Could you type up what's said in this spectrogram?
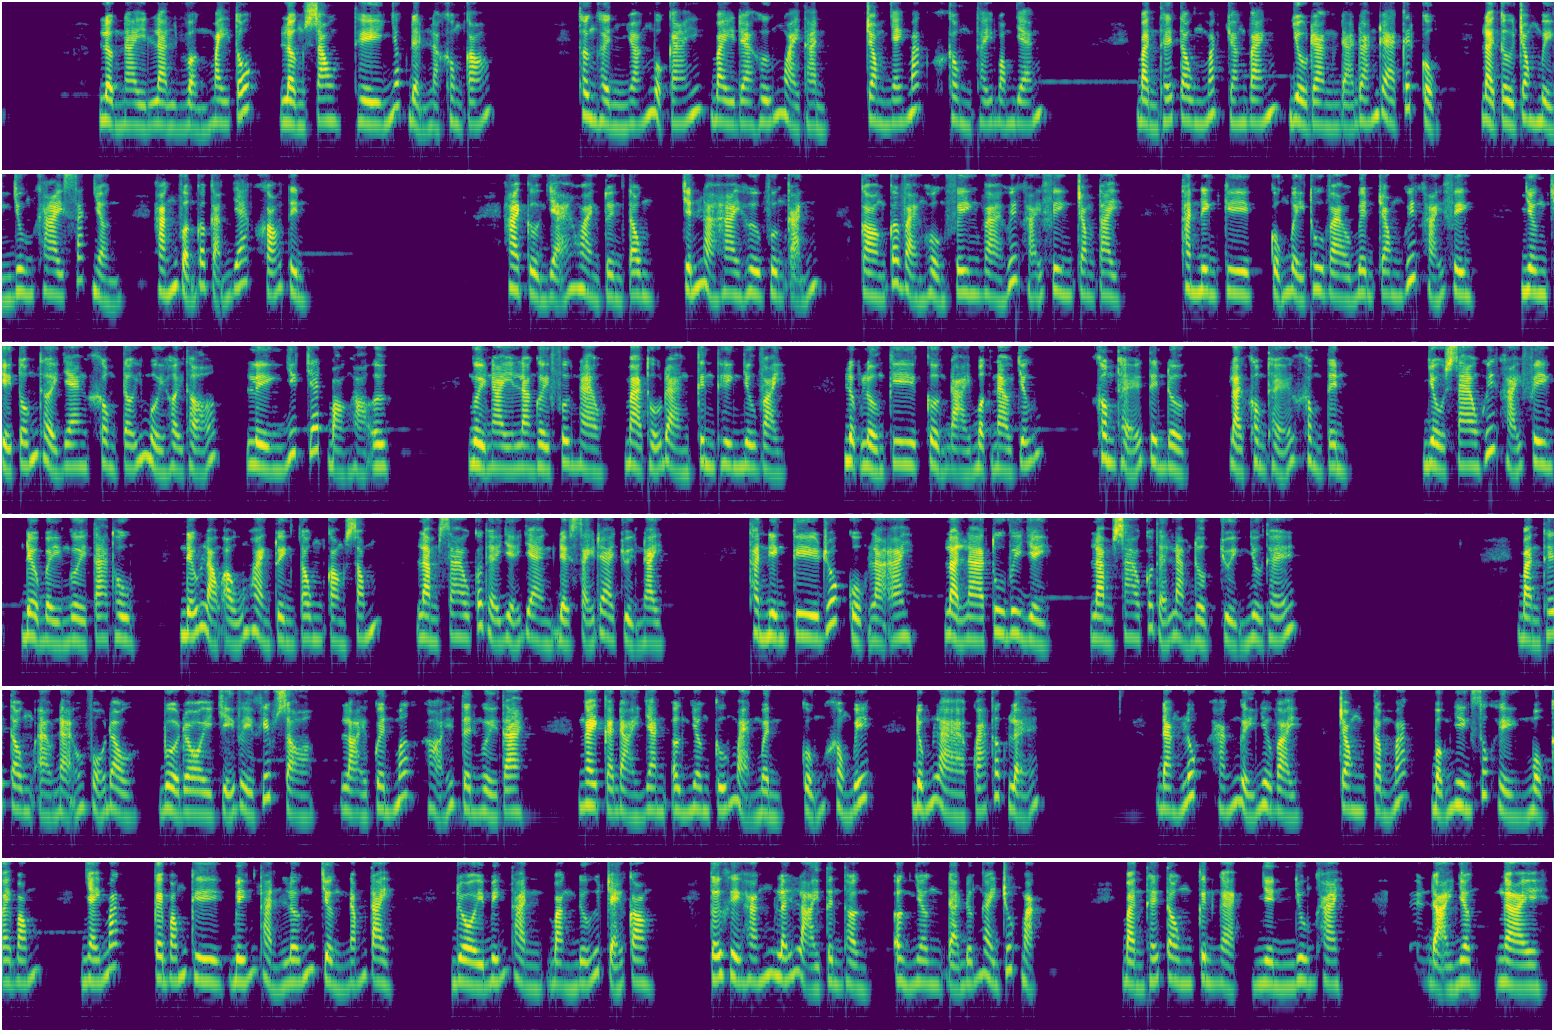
Lần này là vận may tốt, lần sau thì nhất định là không có. Thân hình nhoáng một cái bay ra hướng ngoài thành, trong nháy mắt không thấy bóng dáng. Bành Thế Tông mắt choáng váng dù rằng đã đoán ra kết cục, lại từ trong miệng Dương Khai xác nhận, hắn vẫn có cảm giác khó tin. Hai cường giả Hoàng Tuyền Tông chính là hai hư phương cảnh, còn có vạn hồn phiên và huyết hải phiên trong tay. Thanh niên kia cũng bị thu vào bên trong huyết hải phiên, nhưng chỉ tốn thời gian không tới 10 hơi thở, liền giết chết bọn họ ư. Người này là người phương nào mà thủ đoạn kinh thiên như vậy? Lực lượng kia cường đại bậc nào chứ? Không thể tin được, lại không thể không tin. Dù sao huyết hải phiên đều bị người ta thu, nếu lão ẩu Hoàng Tuyền Tông còn sống, làm sao có thể dễ dàng để xảy ra chuyện này. Thanh niên kia rốt cuộc là ai? Lại là tu vi gì? Làm sao có thể làm được chuyện như thế? Bành Thế Tông ảo não vỗ đầu, vừa rồi chỉ vì khiếp sợ, lại quên mất hỏi tên người ta. Ngay cả đại danh ân nhân cứu mạng mình cũng không biết, đúng là quá thất lễ. Đang lúc hắn nghĩ như vậy, trong tầm mắt bỗng nhiên xuất hiện một cái bóng, nháy mắt cái bóng kia biến thành lớn chừng nắm tay, rồi biến thành bằng đứa trẻ con. Tới khi hắn lấy lại tinh thần, ân nhân đã đứng ngay trước mặt. Bành Thế Tông kinh ngạc nhìn Dương Khai. Đại nhân, ngài...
